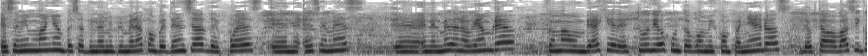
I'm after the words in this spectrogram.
Ese mismo año empecé a tener mi primera competencia. Después, en ese mes, eh, en el mes de noviembre, fuimos a un viaje de estudio junto con mis compañeros de octavo básico.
